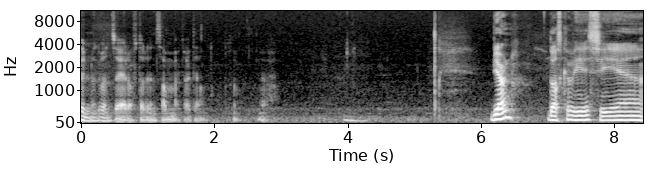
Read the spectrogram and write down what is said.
bunn og grunn så er det ofte den samme karakteren. Så, ja. Bjørn, da skal vi si eh,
